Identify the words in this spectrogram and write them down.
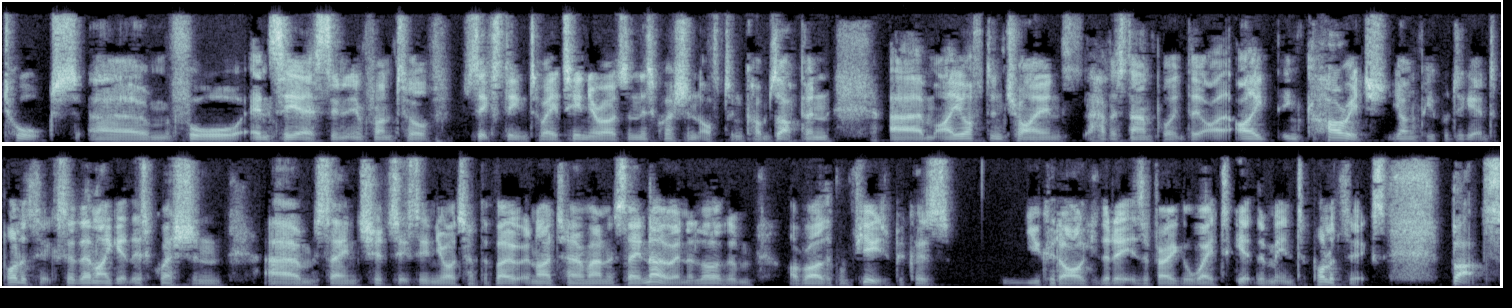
talks um, for NCS in, in front of 16 to 18 year olds, and this question often comes up. And um, I often try and have a standpoint that I, I, encourage young people to get into politics. So then I get this question um, saying, should 16 year olds have the vote? And I turn around and say no. And a lot of them are rather confused because you could argue that it is a very good way to get them into politics. But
